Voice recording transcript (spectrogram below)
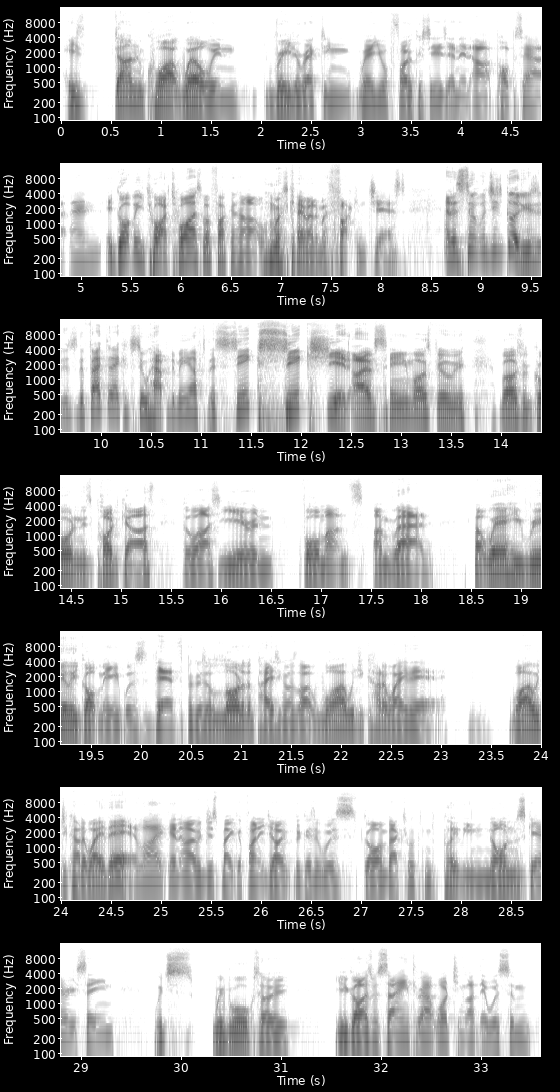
He's done quite well in redirecting where your focus is, and then art pops out, and it got me twice. Twice my fucking heart almost came out of my fucking chest, and it's still, which is good. because It's the fact that that can still happen to me after the sick, sick shit I've seen whilst filming, whilst recording this podcast for the last year and four months. I'm glad. But where he really got me was the death, because a lot of the pacing, I was like, why would you cut away there? Hmm. why would you cut away there? Like, and I would just make a funny joke because it was going back to a completely non-scary scene, which we've also, you guys were saying throughout watching, like there was some,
